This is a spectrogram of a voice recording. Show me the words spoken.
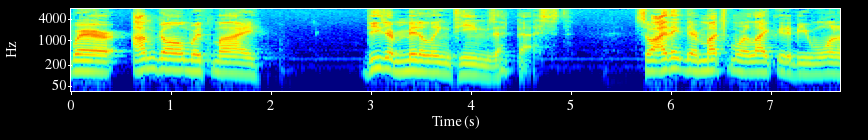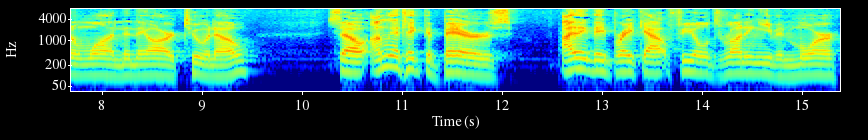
where I'm going with my these are middling teams at best. So I think they're much more likely to be one and one than they are two and zero. So I'm going to take the Bears. I think they break out Fields running even more.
